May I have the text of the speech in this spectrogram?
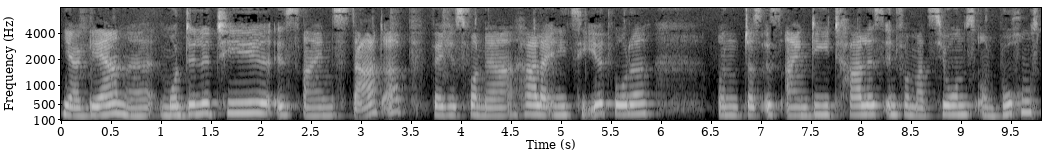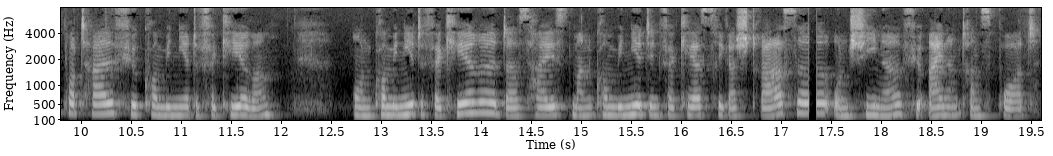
Ja, gerne. Modility ist ein Start-up, welches von der Hala initiiert wurde. Und das ist ein digitales Informations- und Buchungsportal für kombinierte Verkehre. Und kombinierte Verkehre, das heißt, man kombiniert den Verkehrsträger Straße und Schiene für einen Transport.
